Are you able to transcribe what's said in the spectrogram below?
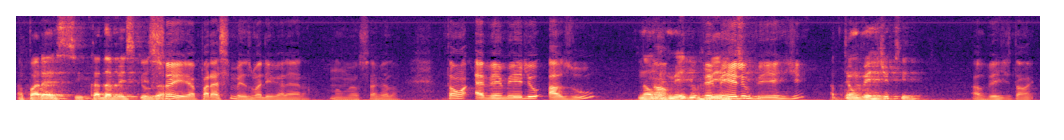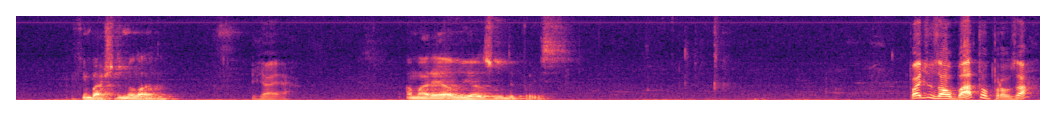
Aparece, cada vez que usar. Isso aí, aparece mesmo ali, galera, no meu server log. Então é vermelho, azul, não, Não vermelho, vermelho, verde. verde. Tem um verde aqui. Ah, o verde também. Aqui embaixo, do meu lado. Já é. Amarelo e azul depois. Pode usar o Battle pra usar?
